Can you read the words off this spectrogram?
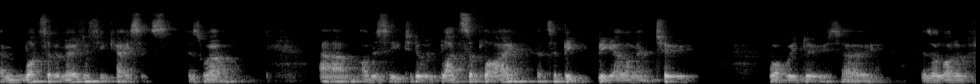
um, lots of emergency cases as well. Um, obviously, to do with blood supply, that's a big, big element to what we do. So there's a lot of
